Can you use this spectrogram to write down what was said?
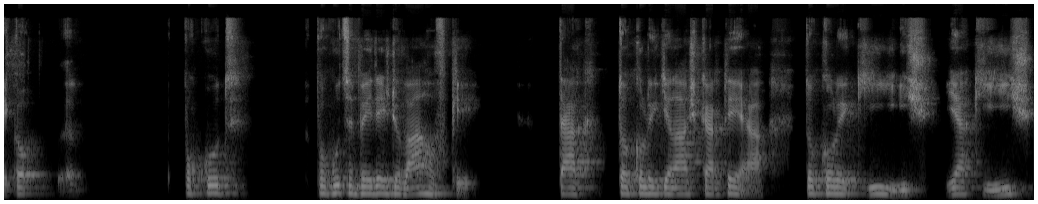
Jako eh, pokud, pokud se vejdeš do váhovky, tak to, kolik děláš kardia, to, kolik jíš, jak jíš,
